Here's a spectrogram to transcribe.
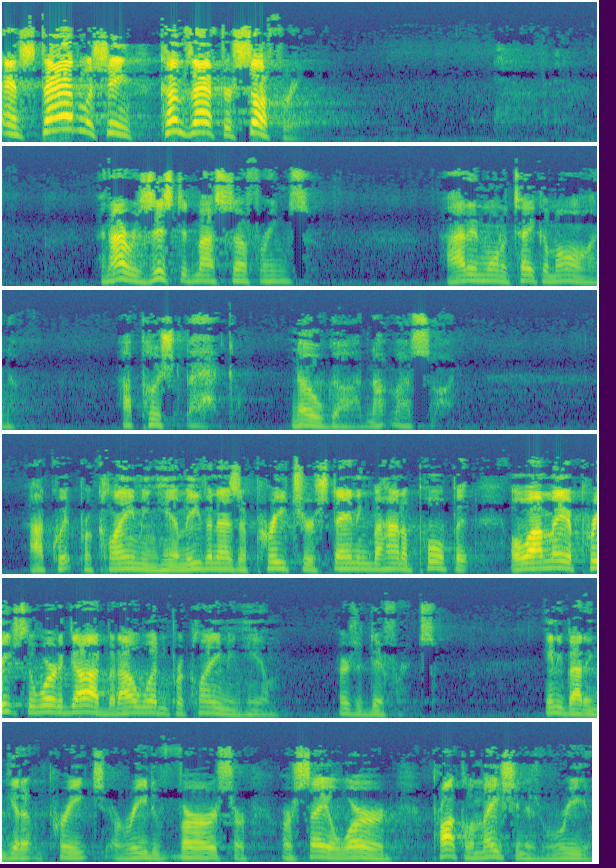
and establishing comes after suffering. And I resisted my sufferings. I didn't want to take them on. I pushed back. No, God, not my son. I quit proclaiming him, even as a preacher standing behind a pulpit. Oh, I may have preached the Word of God, but I wasn't proclaiming him. There's a difference. Anybody can get up and preach or read a verse or, or say a word. Proclamation is real.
